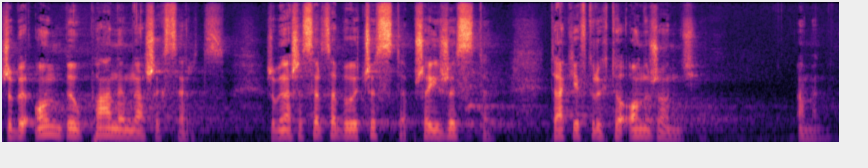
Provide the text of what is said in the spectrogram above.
żeby On był Panem naszych serc, żeby nasze serca były czyste, przejrzyste, takie, w których to On rządzi. Amen.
